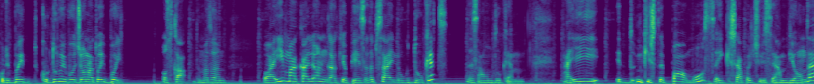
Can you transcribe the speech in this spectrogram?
kur i bëj kur duam i bëj gjonat i bëj oska, domethën. Po ai ma kalon nga kjo pjesë edhe pse ai nuk duket, dhe aq sa un dukem. Ai më kishte pa mu se i kisha pëlqy se jam bionde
